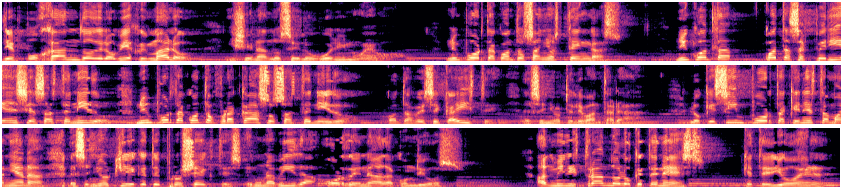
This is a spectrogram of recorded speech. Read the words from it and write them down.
despojando de lo viejo y malo y llenándose de lo bueno y nuevo. No importa cuántos años tengas, no importa cuántas experiencias has tenido, no importa cuántos fracasos has tenido, cuántas veces caíste, el Señor te levantará. Lo que sí importa que en esta mañana el Señor quiere que te proyectes en una vida ordenada con Dios, administrando lo que tenés, que te dio Él,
